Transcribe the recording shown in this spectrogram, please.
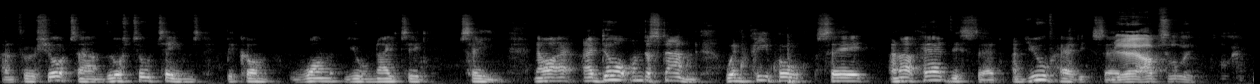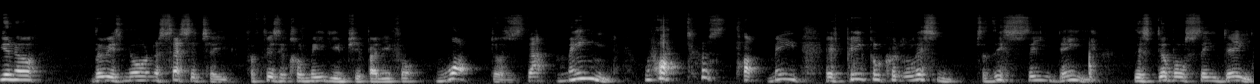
and for a short time, those two teams become one united team. Now, I, I don't understand when people say and I've heard this said, and you've heard it said. Yeah, absolutely. You know, there is no necessity for physical mediumship. And you thought, what does that mean? What does that mean? If people could listen to this CD, this double CD,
